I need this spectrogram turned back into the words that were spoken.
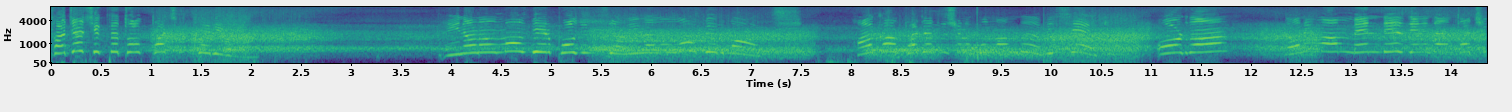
Taca çıktı top taç içeri. İnanılmaz bir pozisyon, inanılmaz bir maç. Hakan taç atışını kullandı. Bitti. Oradan Donovan Mendez yeniden taçı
